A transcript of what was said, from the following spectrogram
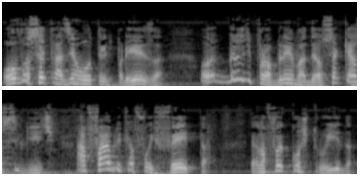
ou você trazer uma outra empresa. O grande problema, Adelson, é que é o seguinte: a fábrica foi feita, ela foi construída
